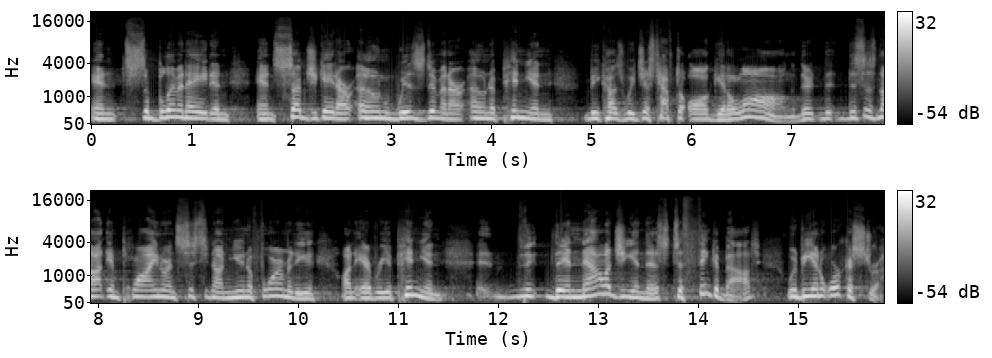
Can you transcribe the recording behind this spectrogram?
and subliminate and, and subjugate our own wisdom and our own opinion because we just have to all get along. There, this is not implying or insisting on uniformity on every opinion. The, the analogy in this to think about would be an orchestra.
